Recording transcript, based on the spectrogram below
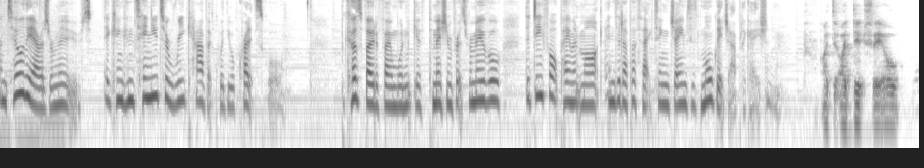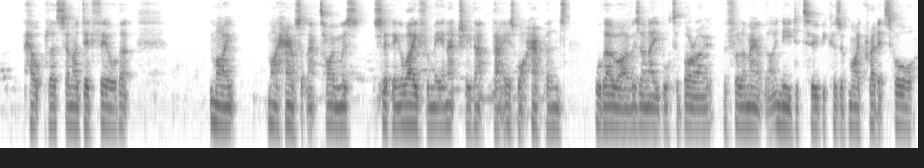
Until the error is removed, it can continue to wreak havoc with your credit score. Because Vodafone wouldn't give permission for its removal, the default payment mark ended up affecting James's mortgage application. I, d- I did feel helpless, and I did feel that my my house at that time was slipping away from me, and actually that that is what happened. Although I was unable to borrow the full amount that I needed to because of my credit score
